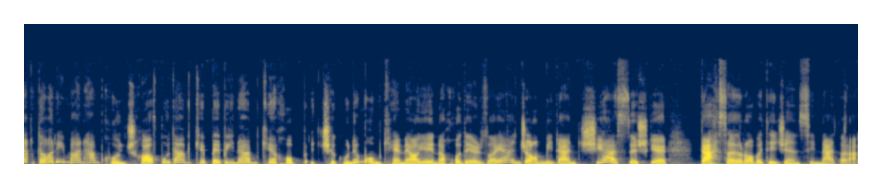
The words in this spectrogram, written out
مقداری من هم کنجکاو بودم که ببینم که خب چگونه ممکنه آیا اینا خود ارضایی انجام میدن؟ چی هستش که ده سال رابطه جنسی ندارن؟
